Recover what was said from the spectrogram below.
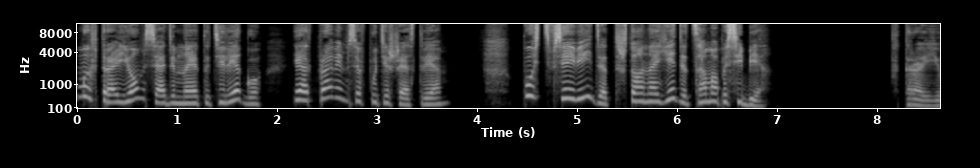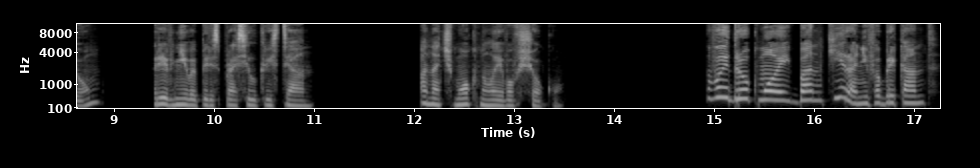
«мы втроем сядем на эту телегу и отправимся в путешествие. Пусть все видят, что она едет сама по себе». Втроем? ревниво переспросил Кристиан. Она чмокнула его в щеку. «Вы, друг мой, банкир, а не фабрикант.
